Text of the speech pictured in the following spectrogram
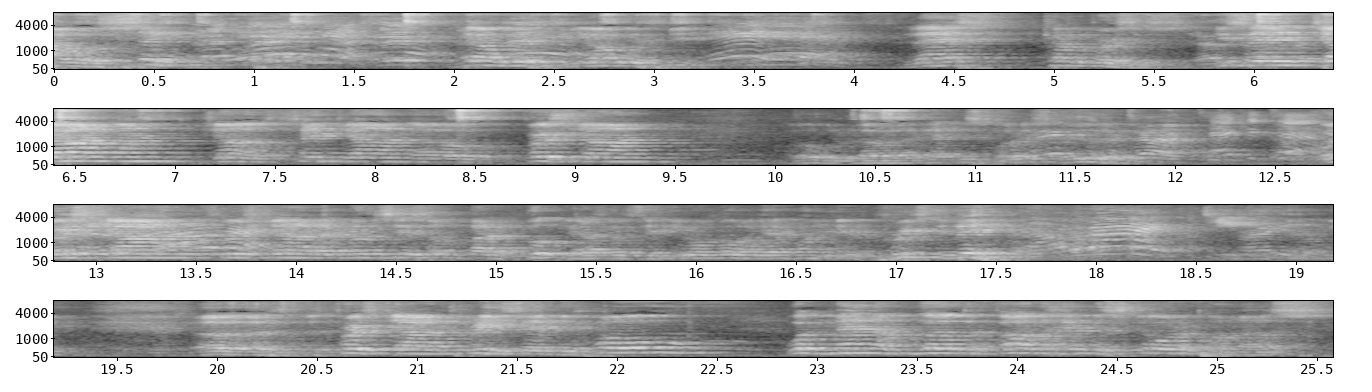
Power of Satan. Y'all with me? Y'all with me? Last couple verses. He said, John 1, John, St. John, uh, 1 John Oh Lord, I got this for this good. First John, First John, that brother said something about a book there. I was say, you don't know I got one here to preach today. All right. uh, 1 John 3 said, Behold, what manner of love the Father hath bestowed upon us,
